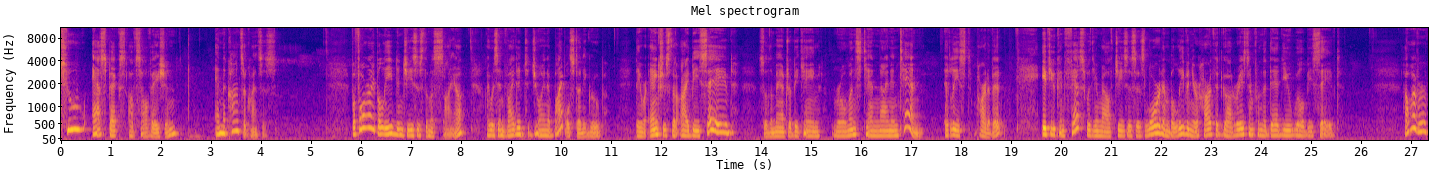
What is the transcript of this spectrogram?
two aspects of salvation and the consequences. Before I believed in Jesus the Messiah, I was invited to join a Bible study group. They were anxious that I be saved, so the mantra became Romans 10 9 and 10, at least part of it. If you confess with your mouth Jesus is Lord and believe in your heart that God raised him from the dead, you will be saved. However,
